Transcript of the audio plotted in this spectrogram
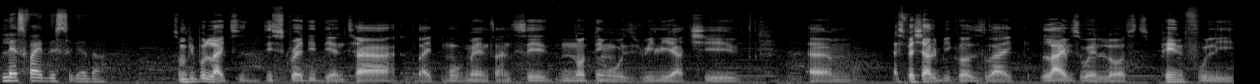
Let's fight this together. Some people like to discredit the entire like movement and say nothing was really achieved. Um, especially because like lives were lost painfully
